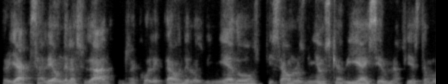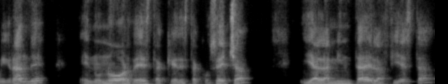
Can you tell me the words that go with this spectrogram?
pero ya salieron de la ciudad, recolectaron de los viñedos, pisaron los viñedos que había, hicieron una fiesta muy grande en honor de esta que de esta cosecha, y a la mitad de la fiesta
